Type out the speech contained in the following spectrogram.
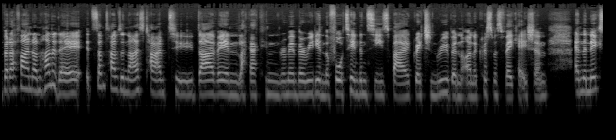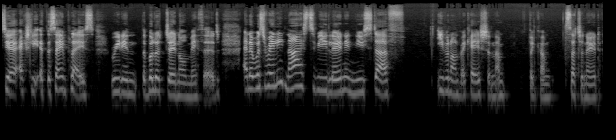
But I find on holiday, it's sometimes a nice time to dive in. Like I can remember reading The Four Tendencies by Gretchen Rubin on a Christmas vacation. And the next year, actually at the same place, reading The Bullet Journal Method. And it was really nice to be learning new stuff, even on vacation. I think I'm such a nerd.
